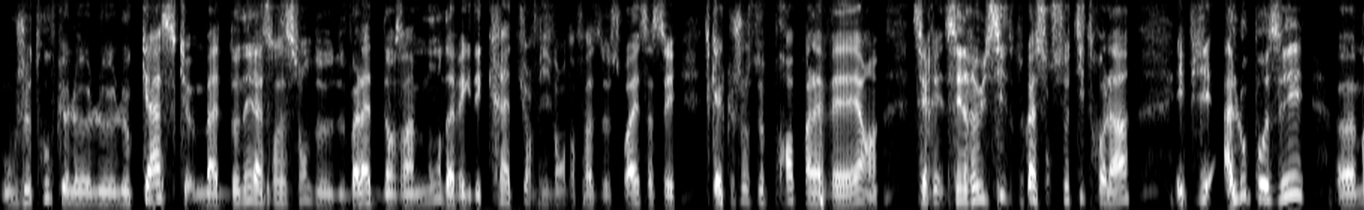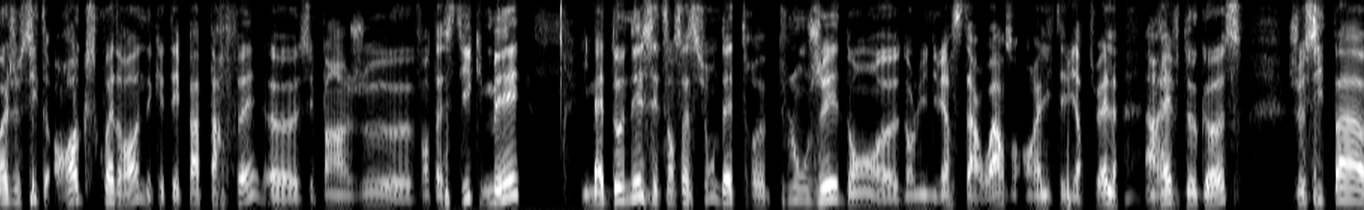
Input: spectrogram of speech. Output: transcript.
où je trouve que le, casque m'a donné la sensation de, de dans un monde avec des créatures vivantes en face de soi. Et ça, c'est quelque chose de propre à la VR. C'est une réussite en tout cas sur ce titre-là. Et puis à l'opposé, euh, moi je cite Rogue Squadron, qui n'était pas parfait. Euh, c'est pas un jeu euh, fantastique, mais il m'a donné cette sensation d'être plongé dans, dans l'univers Star Wars en réalité virtuelle, un rêve de gosse. Je cite pas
